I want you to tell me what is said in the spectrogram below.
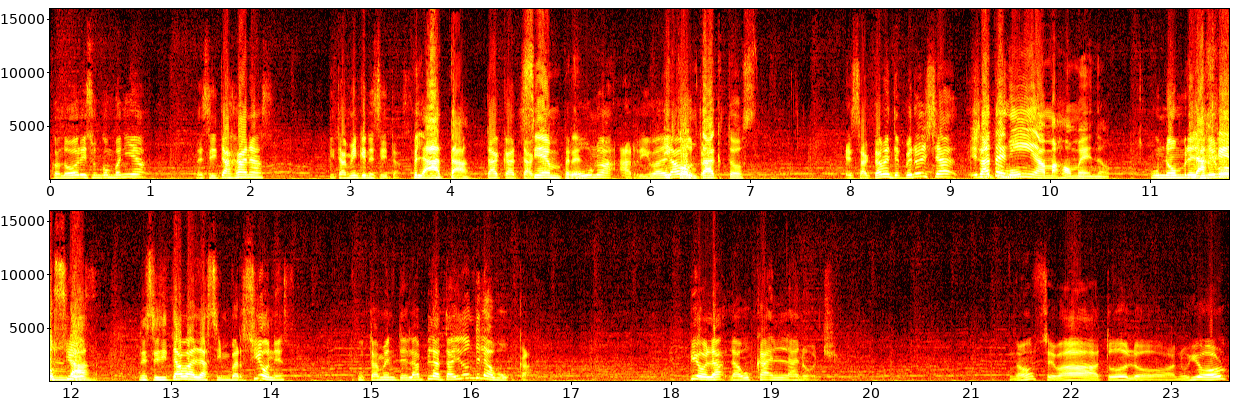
cuando abrís una compañía, necesitas ganas y también que necesitas. Plata. Taca, taca. Siempre. Una arriba de Y la otra. contactos. Exactamente. Pero él ya era Ya tenía más o menos. un hombre la de negocios. agenda. Necesitaba las inversiones, justamente la plata. ¿Y dónde la busca? Piola la busca en la noche. ¿No? Se va a todo lo a New York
